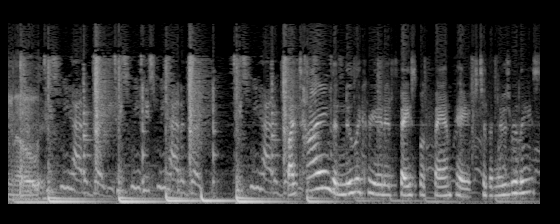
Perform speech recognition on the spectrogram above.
you know. Teach me how to Dougie. Teach me, teach me how to Dougie. By tying the newly created Facebook fan page to the news release,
